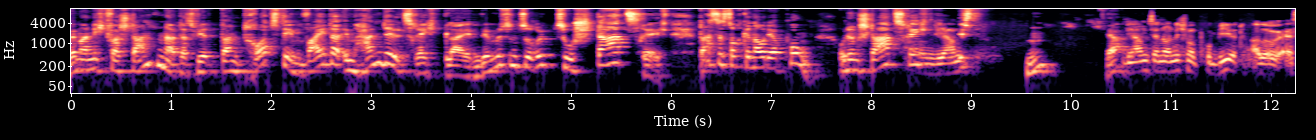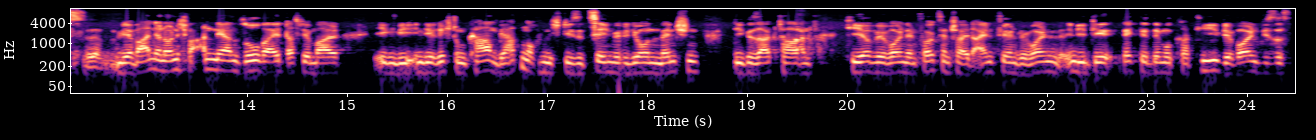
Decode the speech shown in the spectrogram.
wenn man nicht verstanden hat, dass wir dann trotzdem weiter im Handelsrecht bleiben. Wir müssen zurück zu Staatsrecht. Das ist doch genau der Punkt. Und im Staatsrecht ist, hm? Ja, Wir haben es ja noch nicht mal probiert. Also es, wir waren ja noch nicht mal annähernd so weit, dass wir mal irgendwie in die Richtung kamen. Wir hatten noch nicht diese 10 Millionen Menschen, die gesagt haben, hier, wir wollen den Volksentscheid einführen, wir wollen in die direkte Demokratie, wir wollen dieses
